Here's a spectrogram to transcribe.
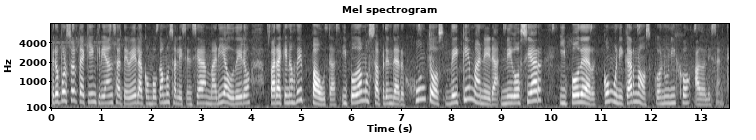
Pero por suerte aquí en Crianza TV la convocamos a la licenciada María Udero para que nos dé pautas y podamos aprender juntos de qué manera negociar y poder comunicarnos con un hijo adolescente.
